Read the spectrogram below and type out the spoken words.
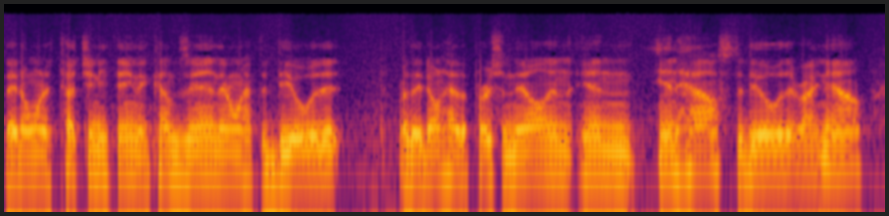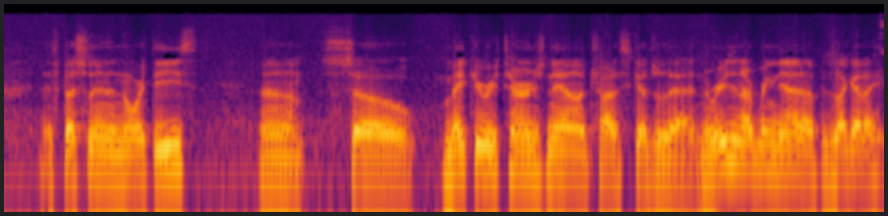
They don't want to touch anything that comes in. They don't have to deal with it, or they don't have the personnel in in in house to deal with it right now, especially in the Northeast. Um, so make your returns now and try to schedule that. And the reason I bring that up is I got a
